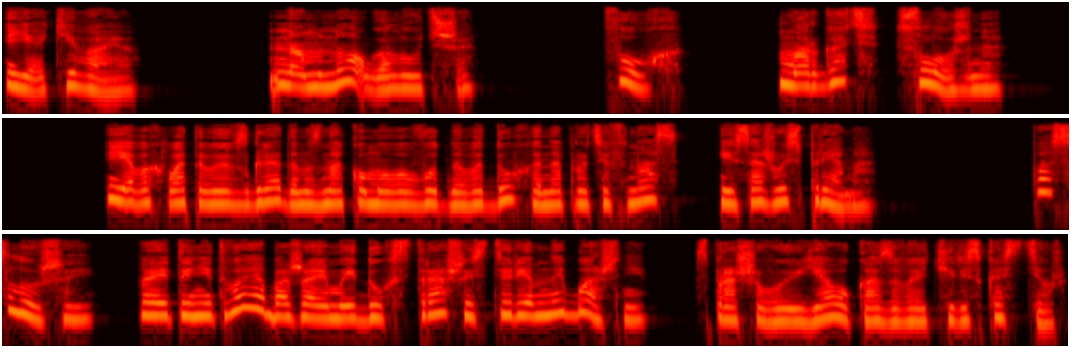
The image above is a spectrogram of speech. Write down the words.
Я киваю. «Намного лучше». «Фух, моргать сложно». Я выхватываю взглядом знакомого водного духа напротив нас и сажусь прямо. «Послушай, «А это не твой обожаемый дух-страж из тюремной башни?» спрашиваю я, указывая через костер.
